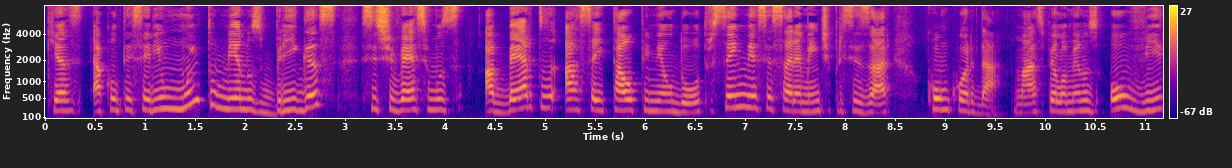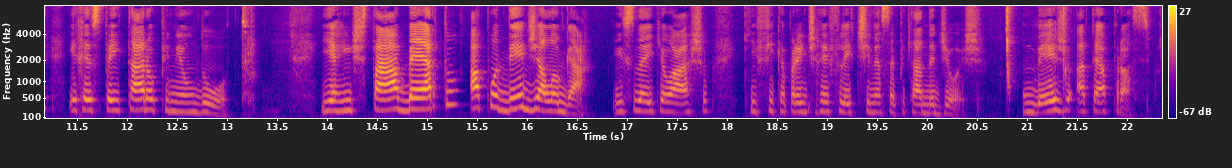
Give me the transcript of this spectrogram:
Que as, aconteceriam muito menos brigas se estivéssemos abertos a aceitar a opinião do outro sem necessariamente precisar concordar, mas pelo menos ouvir e respeitar a opinião do outro. E a gente está aberto a poder dialogar. Isso daí que eu acho que fica para a gente refletir nessa pitada de hoje. Um beijo, até a próxima.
